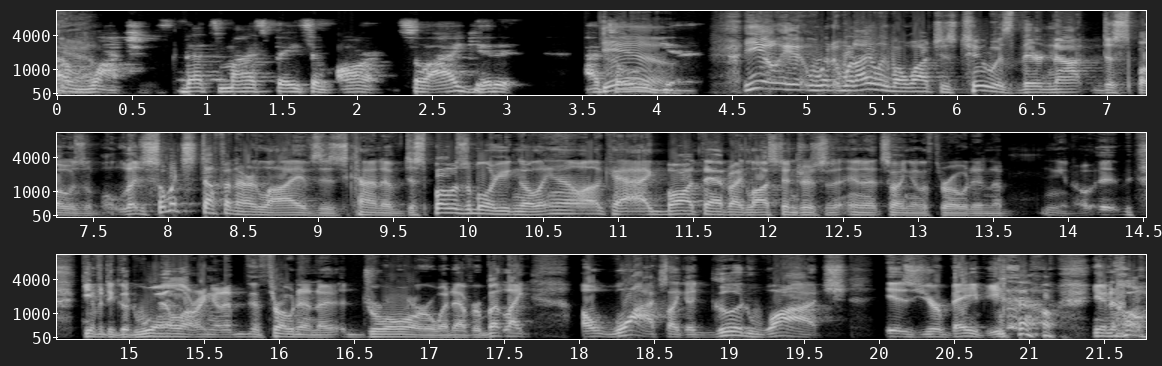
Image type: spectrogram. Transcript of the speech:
of yeah. watches. That's my space of art. So I get it. I totally yeah. get it. You know, it, what, what, I like about watches too is they're not disposable. There's so much stuff in our lives is kind of disposable. Or you can go, you know, okay, I bought that, but I lost interest in it, so I'm going to throw it in a, you know, give it to Goodwill, or I'm going to throw it in a drawer or whatever. But like a watch, like a good watch, is your baby, you know.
